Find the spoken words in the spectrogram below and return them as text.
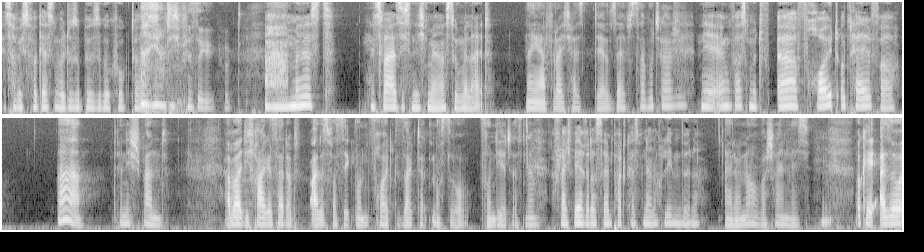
jetzt habe ich es vergessen, weil du so böse geguckt hast. ich habe nicht böse geguckt. Ah, Mist. Jetzt weiß ich es nicht mehr, es tut mir leid. Naja, vielleicht heißt der Selbstsabotage. Nee, irgendwas mit äh, Freud und Helfer. Ah, finde ich spannend. Aber die Frage ist halt, ob alles, was Sigmund Freud gesagt hat, noch so fundiert ist, ne? Vielleicht wäre das sein Podcast, wenn er noch leben würde. I don't know, wahrscheinlich. Hm. Okay, also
